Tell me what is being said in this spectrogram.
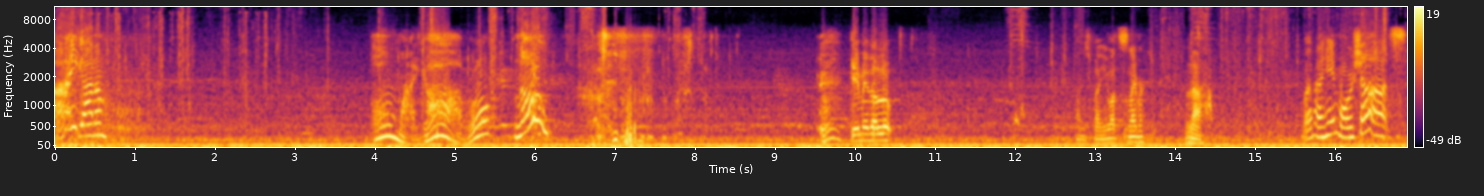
I got him. Oh my god, bro. No! Give me the loot. I'm just playing. You want the sniper? Nah. But I hit more shots.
